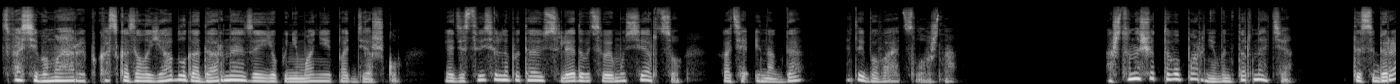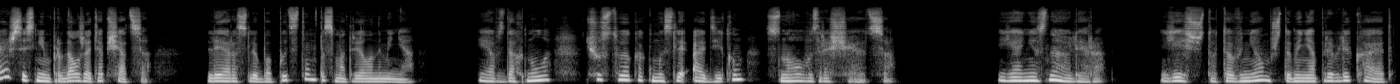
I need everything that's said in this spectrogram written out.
Спасибо, моя рыбка, сказала я, благодарная за ее понимание и поддержку. Я действительно пытаюсь следовать своему сердцу, хотя иногда это и бывает сложно. А что насчет того парня в интернете? Ты собираешься с ним продолжать общаться? Лера с любопытством посмотрела на меня. Я вздохнула, чувствуя, как мысли о Диком снова возвращаются. Я не знаю, Лера. Есть что-то в нем, что меня привлекает,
